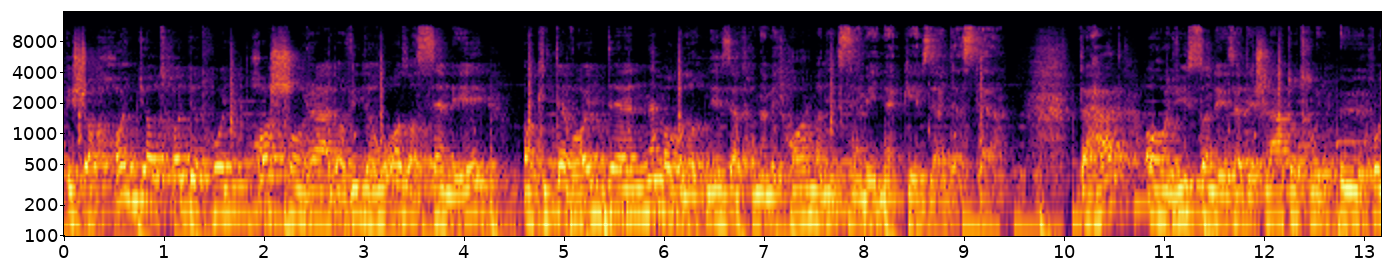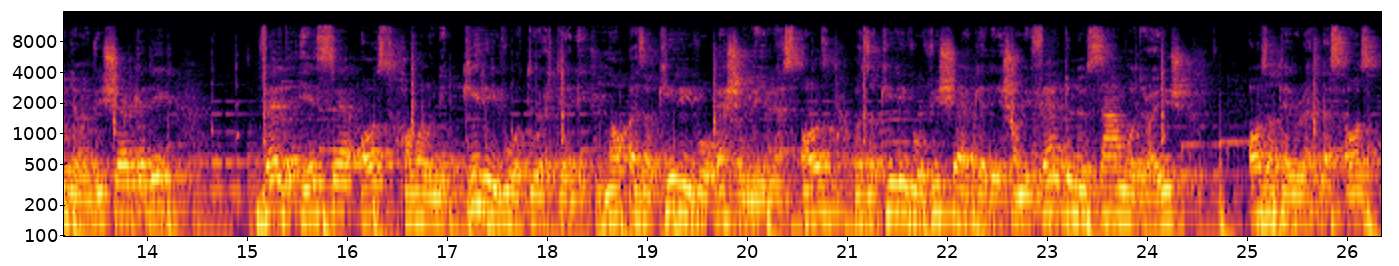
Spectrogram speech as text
és csak hagyjad, hagyjad, hogy hasson rád a videó az a személy, aki te vagy, de nem magadat nézed, hanem egy harmadik személynek képzeld ezt el. Tehát, ahogy visszanézed és látod, hogy ő hogyan viselkedik, Vedd észre azt, ha valami kirívó történik. Na, ez a kirívó esemény lesz az, az a kirívó viselkedés, ami feltűnő számodra is, az a terület lesz az,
